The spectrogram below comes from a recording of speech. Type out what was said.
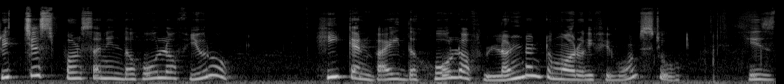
richest person in the whole of Europe. He can buy the whole of London tomorrow if he wants to. He is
